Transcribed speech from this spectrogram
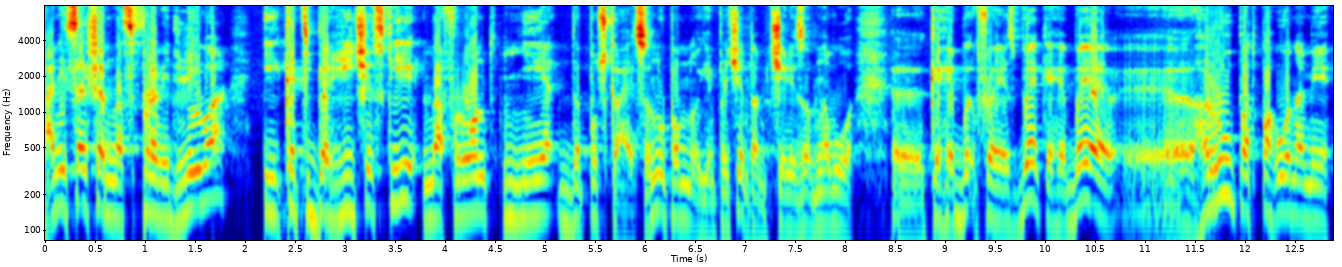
они совершенно справедливо и категорически на фронт не допускаются. Ну, по многим причинам, там через одного э, КГБ, ФСБ, КГБ, э, ГРУ под погонами,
